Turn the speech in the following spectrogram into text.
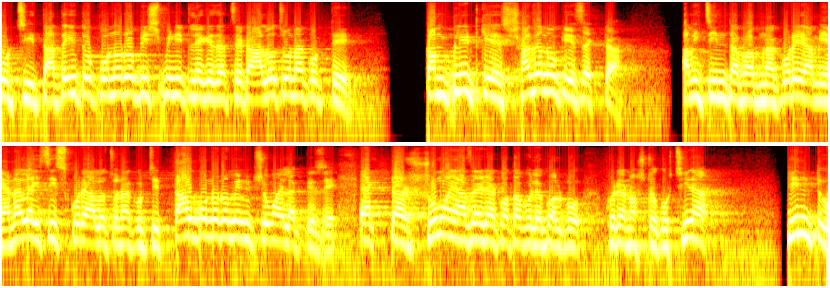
করছি, তাতেই তো পনেরো বিশ মিনিট লেগে যাচ্ছে এটা আলোচনা করতে। কমপ্লিট কেস সাজানো কেস একটা। আমি চিন্তা ভাবনা করে, আমি অ্যানালাইসিস করে আলোচনা করছি, তাও পনেরো মিনিট সময় লাগতেছে। একটা সময় আজাইরা কথা বলে গল্প করে নষ্ট করছি না। কিন্তু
